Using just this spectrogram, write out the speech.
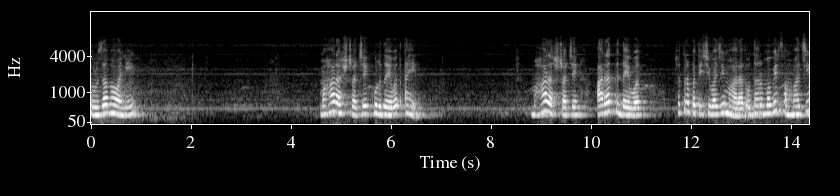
तुळजाभवानी महाराष्ट्राचे कुलदैवत आहे. महाराष्ट्राचे आराध्य दैवत छत्रपती शिवाजी महाराज व धर्मवीर संभाजी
